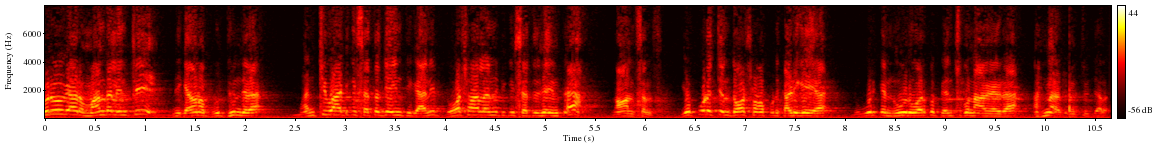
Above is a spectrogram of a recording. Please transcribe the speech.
గురువు గారు మందలించి నీకేమైనా బుద్ధి ఉందిరా? మంచి వాటికి శత జయంతి గాని దోషాలన్నిటికీ శత జయంత? నాన్ సెన్స్ ఎప్పుడు వచ్చిన దోషం అప్పుడు కడిగేయా? ఊరికే నూరు వరకు పెంచుకున్నావేరా అన్నాడు చూచారా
